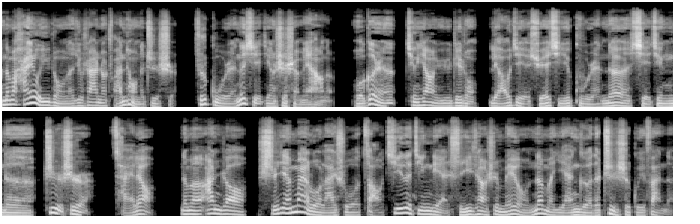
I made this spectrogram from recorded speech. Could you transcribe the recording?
那么还有一种呢，就是按照传统的知识，就是古人的写经是什么样的。我个人倾向于这种了解、学习古人的写经的知识材料。那么按照时间脉络来说，早期的经典实际上是没有那么严格的制式规范的，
